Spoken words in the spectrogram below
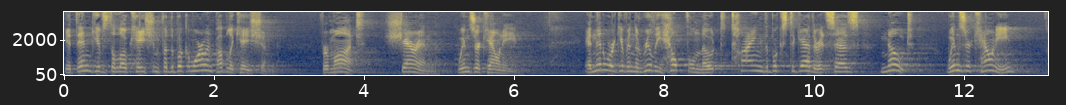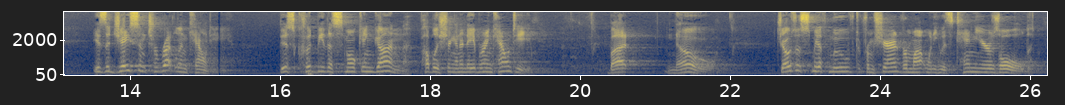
It then gives the location for the Book of Mormon publication Vermont, Sharon, Windsor County. And then we're given the really helpful note tying the books together. It says, Note, Windsor County is adjacent to Rutland County. This could be the smoking gun publishing in a neighboring county. But no. Joseph Smith moved from Sharon, Vermont when he was 10 years old.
